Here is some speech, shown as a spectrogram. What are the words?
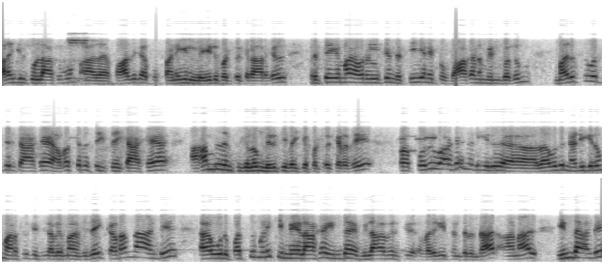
அரங்கிற்குள்ளாகவும் பாதுகாப்பு பணியில் ஈடுபட்டிருக்கிறார்கள். பிரத்யேகமாக அவர்களுக்கு இந்த தீயணைப்பு வாகனம் என்பதும் மருத்துவத்திற்காக அவசர சிகிச்சைக்காக ஆம்புலன்ஸ்களும் நிறுத்தி வைக்கப்பட்டிருக்கிறது. பொதுவாக நடிகர் அதாவது நடிகரும் அரசியல் கட்சி தலைவருமான விஜய் கடந்த ஆண்டு ஒரு பத்து மணிக்கு மேலாக இந்த விழாவிற்கு வருகை தந்திருந்தார். ஆனால் இந்த ஆண்டு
